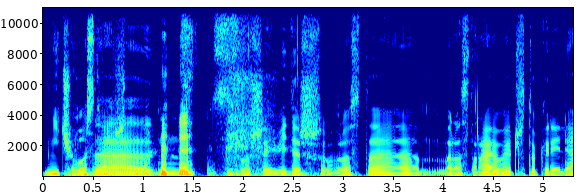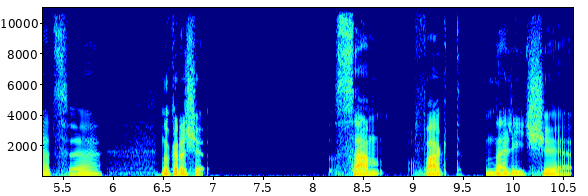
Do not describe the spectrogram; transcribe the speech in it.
ничего страшного. Да, слушай, видишь, просто расстраивает, что корреляция... Ну, короче, сам факт наличия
